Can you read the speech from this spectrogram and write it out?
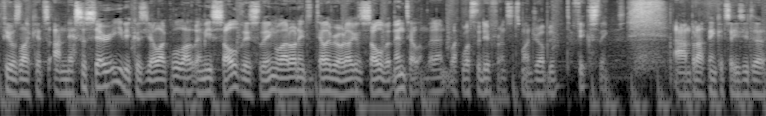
feels like it's unnecessary because you're like, well, let me solve this thing. Why do I need to tell everyone I can solve it? Then tell them. They don't like. What's the difference? It's my job to, to fix things. Um, but I think it's easy to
